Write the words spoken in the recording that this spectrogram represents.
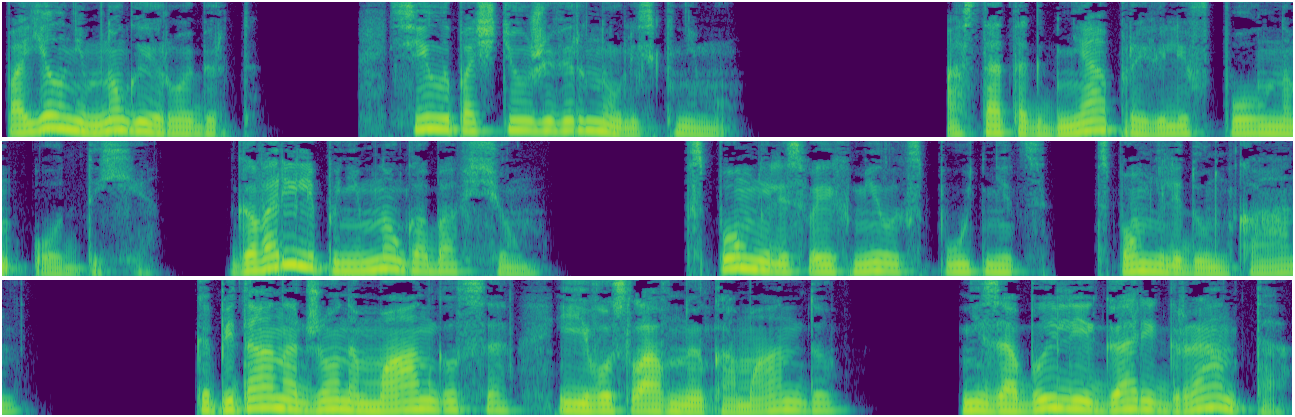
Поел немного и Роберт. Силы почти уже вернулись к нему. Остаток дня провели в полном отдыхе. Говорили понемногу обо всем. Вспомнили своих милых спутниц, вспомнили Дункан, капитана Джона Манглса и его славную команду. Не забыли и Гарри Гранта,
